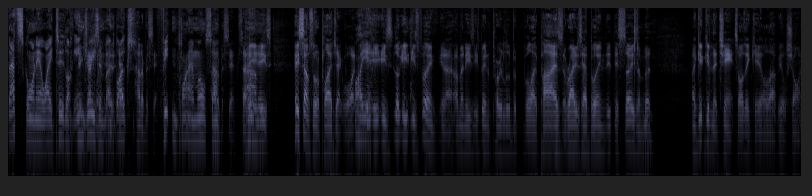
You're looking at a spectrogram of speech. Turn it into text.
that's gone our way too. Like injuries Exactly. and blokes hundred percent, fit and playing well. So hundred percent. So um, he, he's he's some sort of player, Jack Wighton. Oh, yeah. He- he's look, he, he's been, you know, I mean, he's he's been probably a little bit below par as the Raiders have been this season, but. Mate, gi- given the chance, I think he'll uh, he'll shine.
